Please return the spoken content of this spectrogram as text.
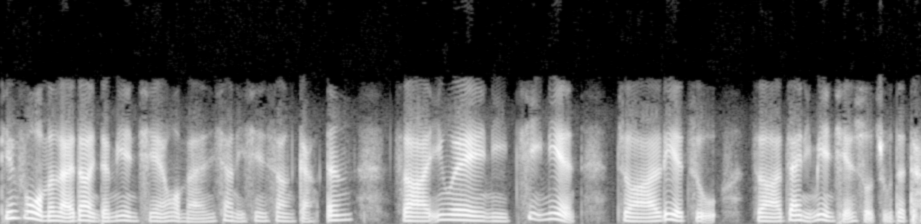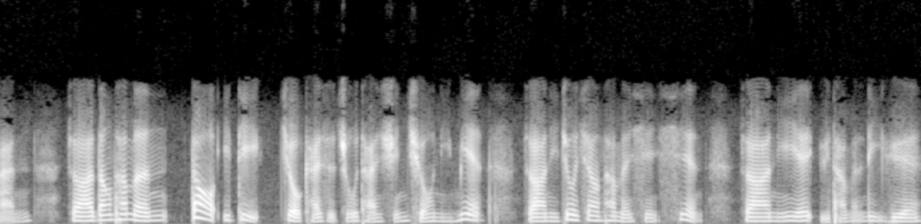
天父，我们来到你的面前，我们向你献上感恩，是吧？因为你纪念主啊列祖，主啊在你面前所足的坛，主啊当他们到一地就开始足坛寻求你面，主啊你就向他们显现。主啊，你也与他们立约，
